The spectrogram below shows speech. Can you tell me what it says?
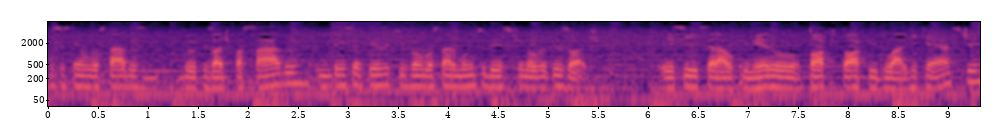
vocês tenham gostado do episódio passado e tenho certeza que vão gostar muito deste novo episódio. Esse será o primeiro top top do ArgCast.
